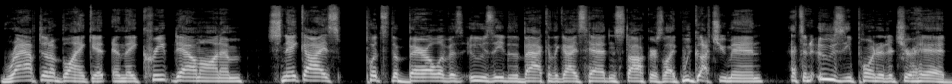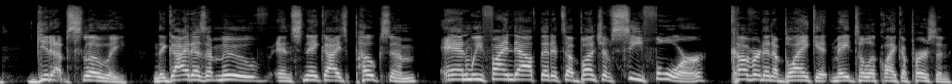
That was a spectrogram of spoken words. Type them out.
wrapped in a blanket, and they creep down on him. Snake Eyes puts the barrel of his Uzi to the back of the guy's head, and Stalker's like, We got you, man. That's an Uzi pointed at your head. Get up slowly. And the guy doesn't move, and Snake Eyes pokes him, and we find out that it's a bunch of C4 covered in a blanket made to look like a person.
